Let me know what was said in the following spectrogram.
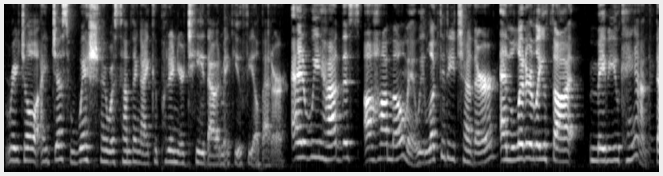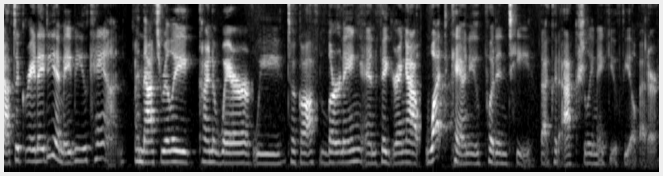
Rachel, I just wish there was something I could put in your tea that would make you feel better." And we had this aha moment. We looked at each other and literally thought maybe you can. That's a great idea. Maybe you can. And that's really kind of where we took off learning and figuring out what can you put in tea that could actually make you feel better.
